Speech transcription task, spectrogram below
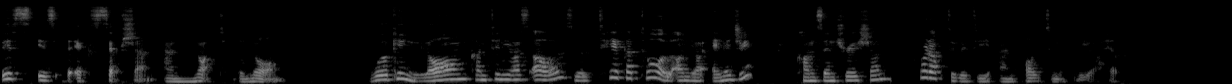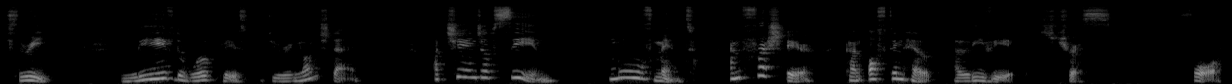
this is the exception and not the norm. Working long, continuous hours will take a toll on your energy, concentration, productivity, and ultimately your health. Three, leave the workplace during lunchtime. A change of scene, movement, and fresh air can often help alleviate stress. Four,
